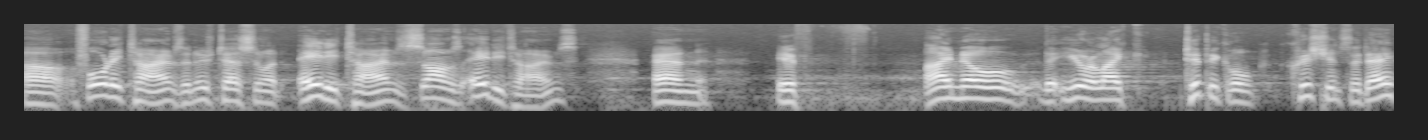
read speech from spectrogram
uh, 40 times, the New Testament 80 times, Psalms 80 times, and if I know that you are like typical Christians today.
